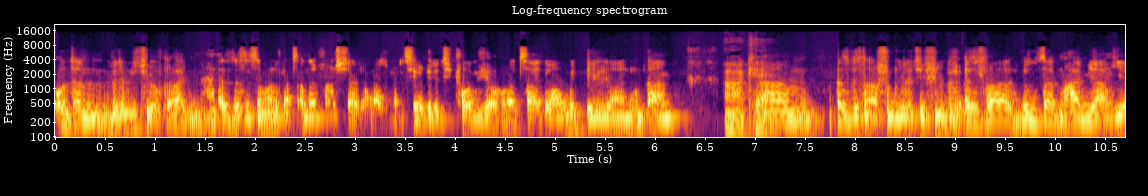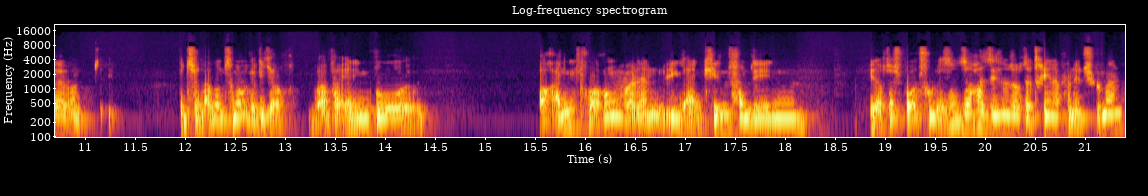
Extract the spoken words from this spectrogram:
Und dann wird dann die Tür aufgehalten. Also das ist nochmal eine ganz andere Veranstaltung. Also man ist hier relativ häufig auch in der Zeitung mit Bildern und allem. Ah, okay. Ähm, also das sind auch schon relativ. Besch- Also ich war bin seit einem halben Jahr hier und bin schon ab und zu mal wirklich auch einfach irgendwo auch angesprochen, weil dann irgendein Kind von denen wieder auf der Sportschule ist und sagt, "Ah, sie sind doch der Trainer von den Schwimmern.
